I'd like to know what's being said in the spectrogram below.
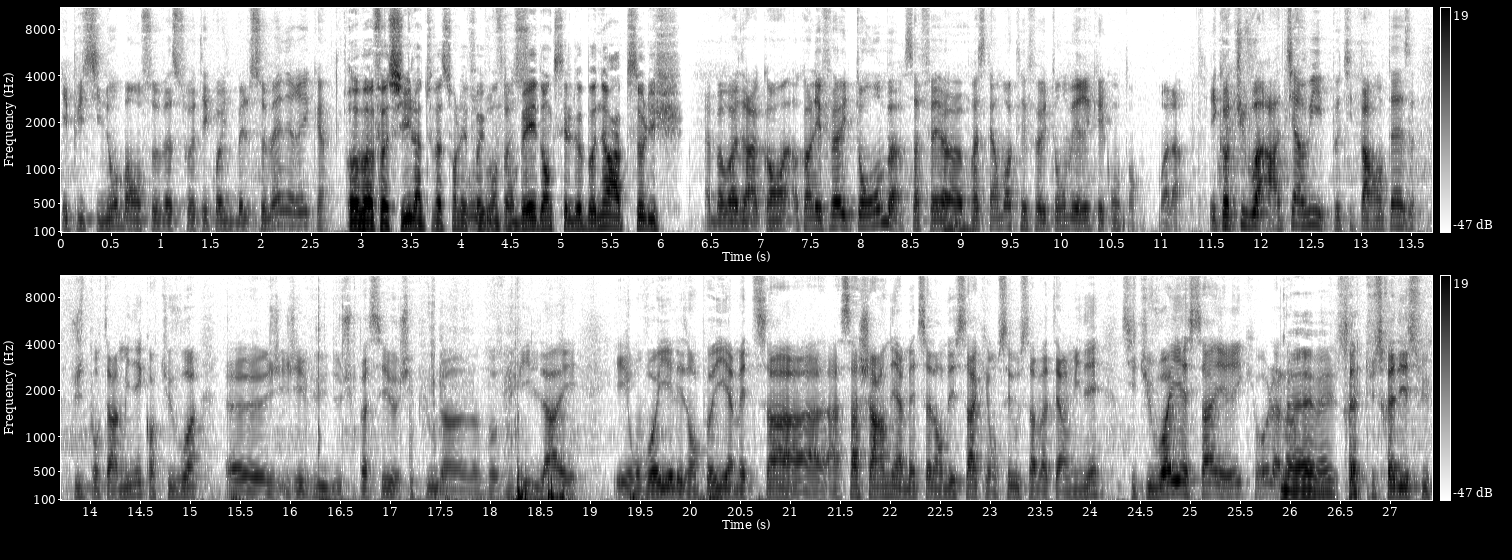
Et puis sinon, bah, on se va se souhaiter quoi Une belle semaine, Eric? Oh bah facile, hein. de toute façon les oh, feuilles vont tomber, donc c'est le bonheur absolu. Eh ben voilà, quand, quand, les feuilles tombent, ça fait euh, presque un mois que les feuilles tombent, Eric est content. Voilà. Et quand tu vois, ah tiens oui, petite parenthèse, juste pour terminer, quand tu vois, euh, j'ai vu, je suis passé, je sais plus où, dans une ville là, et, et on voyait les employés à mettre ça, à, s'acharner à mettre ça dans des sacs et on sait où ça va terminer. Si tu voyais ça, Eric, oh là là, tu, serais, déçu.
